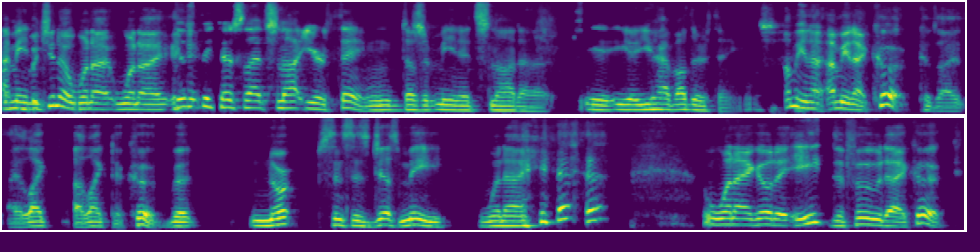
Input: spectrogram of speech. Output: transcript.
I mean, but you know when I when I just because that's not your thing doesn't mean it's not a. You, you have other things. I mean, I, I mean, I cook because I, I like I like to cook, but nor, since it's just me, when I when I go to eat the food I cooked,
